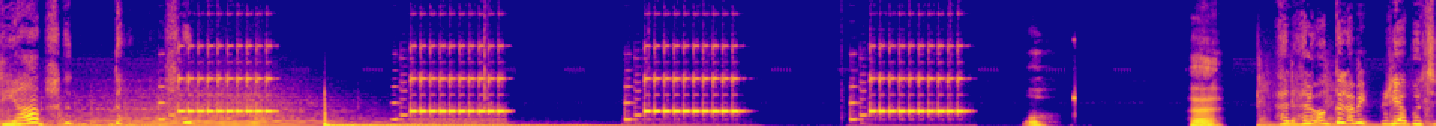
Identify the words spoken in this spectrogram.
রিয়া ও হ্যাঁ। হ্যালো হ্যালো আঙ্কেল আমি রিয়া বলছি।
